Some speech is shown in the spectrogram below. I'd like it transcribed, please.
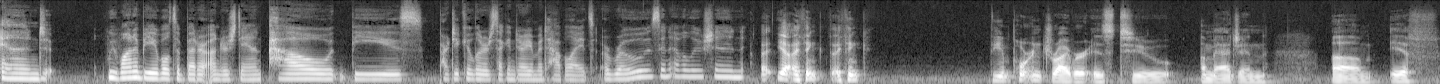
And we want to be able to better understand how these particular secondary metabolites arose in evolution. Uh, yeah, I think I think the important driver is to imagine um, if,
